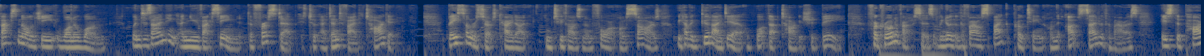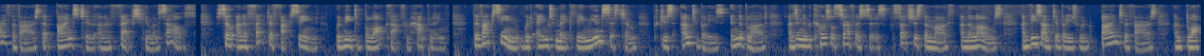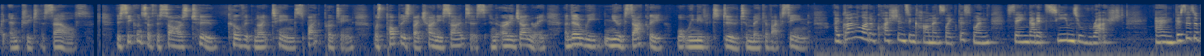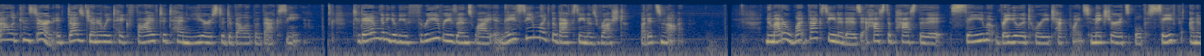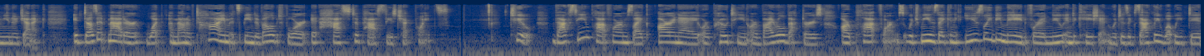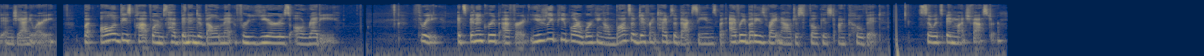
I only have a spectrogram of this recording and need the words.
Vaccinology 101. When designing a new vaccine, the first step is to identify the target. Based on research carried out in 2004 on SARS, we have a good idea of what that target should be. For coronaviruses, we know that the viral spike protein on the outside of the virus is the part of the virus that binds to and infects human cells. So, an effective vaccine would need to block that from happening. The vaccine would aim to make the immune system produce antibodies in the blood and in the mucosal surfaces, such as the mouth and the lungs, and these antibodies would bind to the virus and block entry to the cells. The sequence of the SARS 2 COVID 19 spike protein was published by Chinese scientists in early January, and then we knew exactly what we needed to do to make a vaccine. I've gotten a lot of questions and comments like this one saying that it seems rushed. And this is a valid concern. It does generally take five to 10 years to develop a vaccine. Today, I'm going to give you three reasons why it may seem like the vaccine is rushed, but it's not. No matter what vaccine it is, it has to pass the same regulatory checkpoints to make sure it's both safe and immunogenic. It doesn't matter what amount of time it's being developed for, it has to pass these checkpoints. Two, vaccine platforms like RNA or protein or viral vectors are platforms, which means they can easily be made for a new indication, which is exactly what we did in January. But all of these platforms have been in development for years already. Three, it's been a group effort. Usually people are working on lots of different types of vaccines, but everybody's right now just focused on COVID. So it's been much faster.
